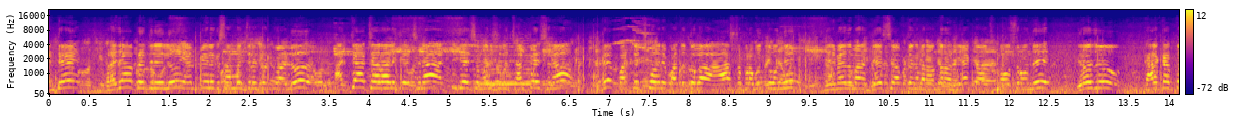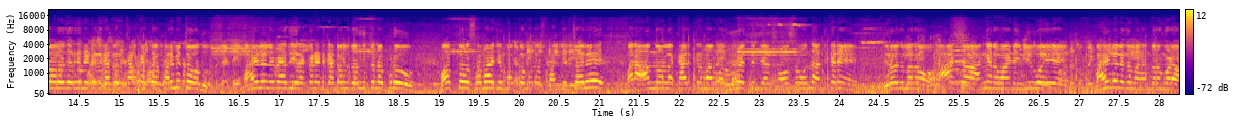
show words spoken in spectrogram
అంటే ప్రజాప్రతినిధులు ఎంపీలకు సంబంధించినటువంటి వాళ్ళు అత్యాచారాలు చేసినా హత్య చేసి మనుషులు చంపేసినా పట్టించుకో లేని పద్ధతిలో రాష్ట్ర ప్రభుత్వం ఉంది. దీని మీద మన దేశవ్యాప్తంగా మన అందరం రియాక్ట్ అవ్వాల్సిన అవసరం ఉంది. ఈరోజు కలకత్తాలో జరిగినటువంటి ఘటనలు కలకత్తా పరిమితం అవ్వదు. మహిళల మీద ఈ రకమైన ఘటనలు జరుగుతున్నప్పుడు మొత్తం సమాజం మొత్తం కూడా స్పందించాలి. మన ఆందోళన కార్యక్రమాలు మనం ఉవ్వెత్తం చేయాల్సిన అవసరం ఉంది. అందుకనే ఈరోజు మనం ఆశ అంగన్వాణి వివోఏ మహిళలకు మనందరం కూడా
